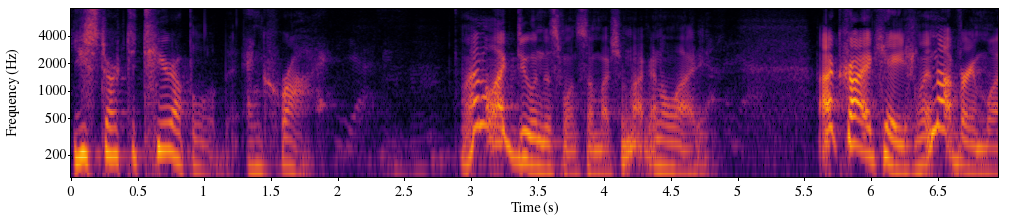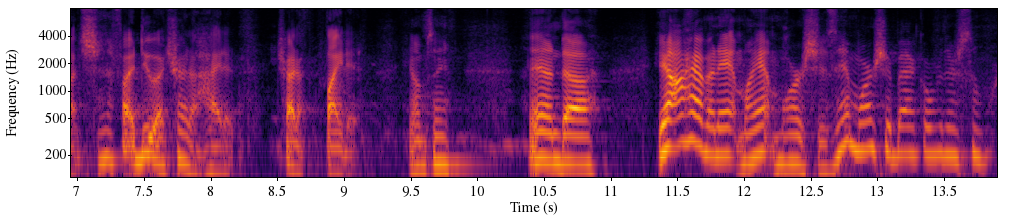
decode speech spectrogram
you start to tear up a little bit and cry. I don't like doing this one so much. I'm not going to lie to you. I cry occasionally, not very much. And if I do, I try to hide it, try to fight it. You know what I'm saying? And uh, yeah, I have an aunt, my Aunt Marcia. Is Aunt Marcia back over there somewhere?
